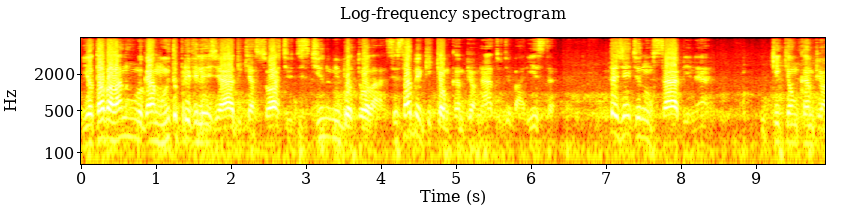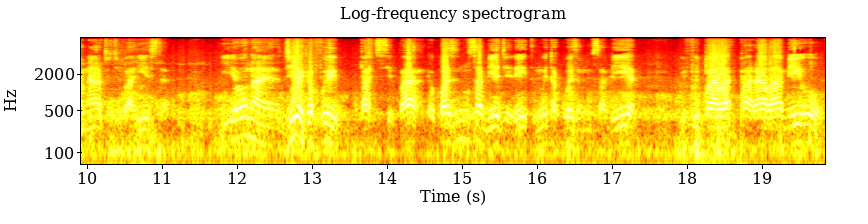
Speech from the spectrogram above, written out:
E eu estava lá num lugar muito privilegiado, que a sorte e o destino me botou lá. Vocês sabem o que é um campeonato de barista? Muita gente não sabe, né? O que é um campeonato de barista. E eu, no dia que eu fui participar, eu quase não sabia direito, muita coisa eu não sabia. E fui parar lá meio,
